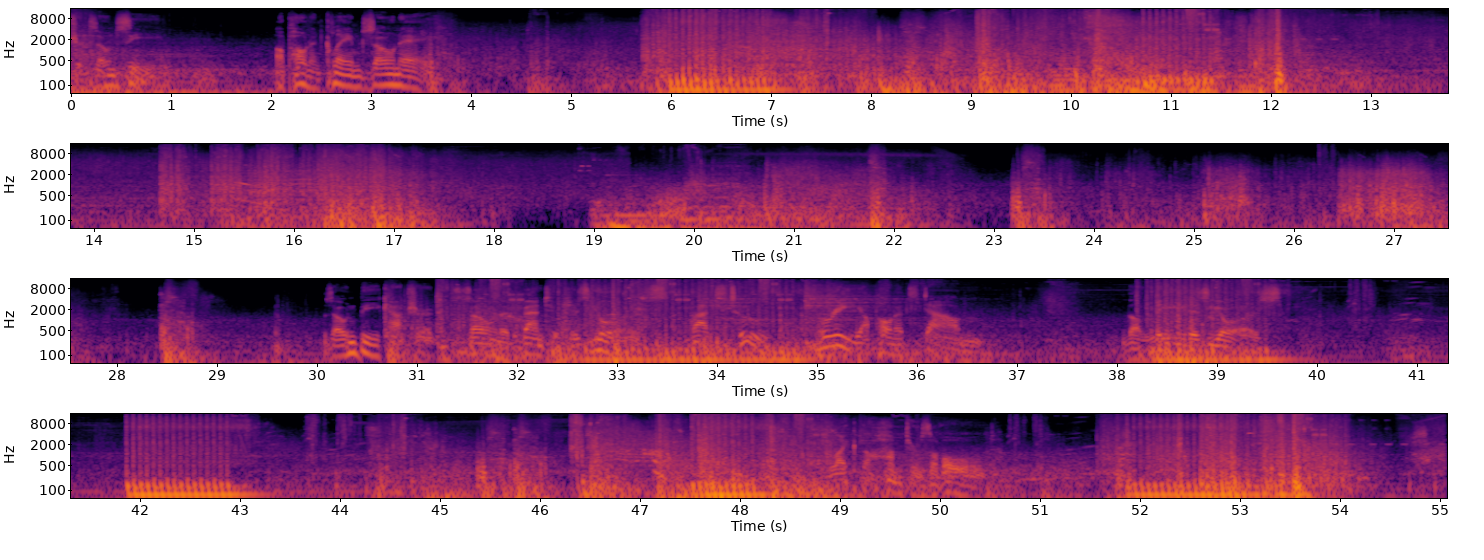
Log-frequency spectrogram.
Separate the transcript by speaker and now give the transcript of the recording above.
Speaker 1: captured Zone C. Opponent claimed Zone A. Zone B captured. Zone advantage is yours. That's two. Three opponents down. The lead is yours. Like the hunters of old.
